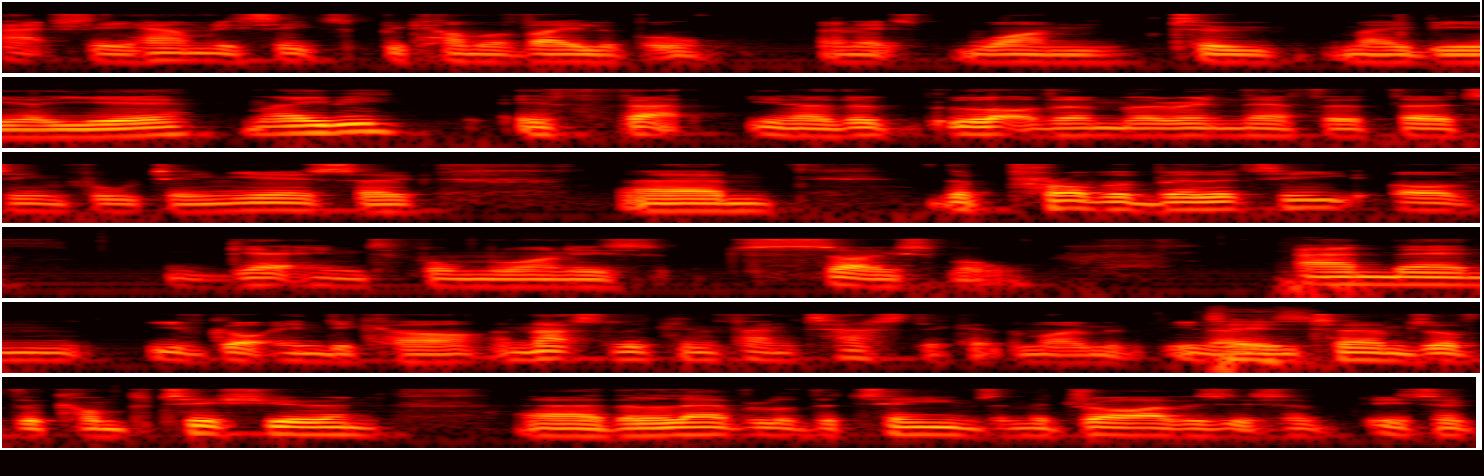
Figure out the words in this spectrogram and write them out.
actually how many seats become available, and it's one, two, maybe a year, maybe if that. You know, the, a lot of them are in there for 13, 14 years. So um, the probability of getting to Formula One is so small. And then you've got IndyCar, and that's looking fantastic at the moment. You know, in terms of the competition, uh, the level of the teams and the drivers, it's a it's a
